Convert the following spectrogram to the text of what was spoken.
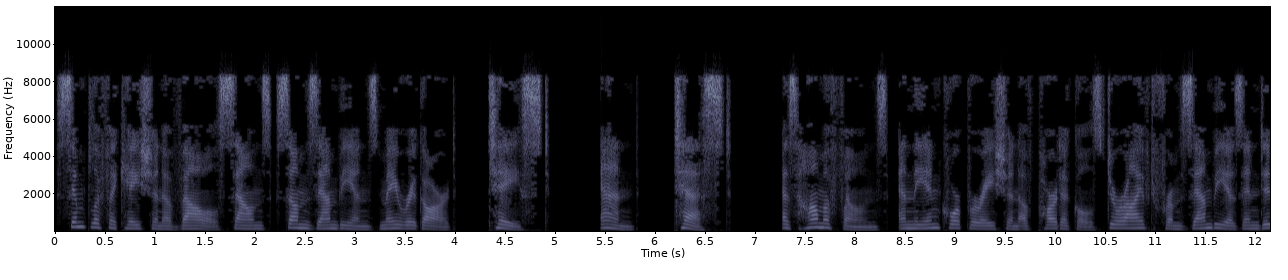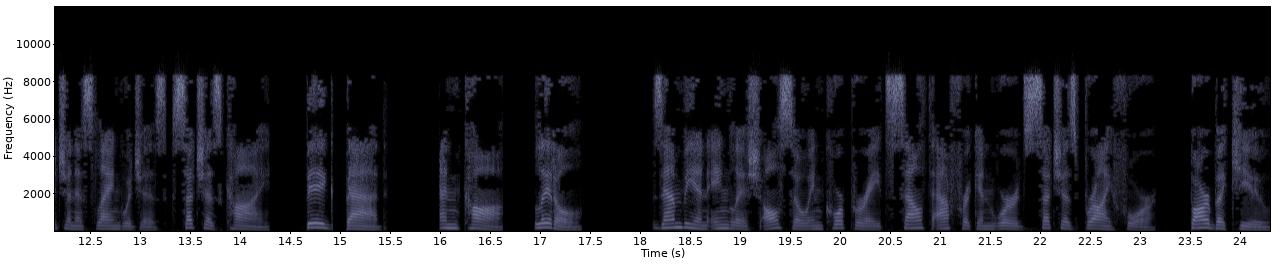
simplification of vowel sounds some Zambians may regard taste and test as homophones, and the incorporation of particles derived from Zambia's indigenous languages such as kai big, bad, and ka little, Zambian English also incorporates South African words such as braai for barbecue.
